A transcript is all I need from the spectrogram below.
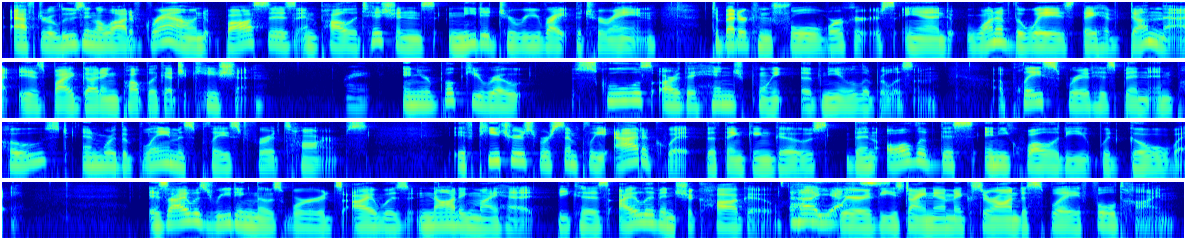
After losing a lot of ground, bosses and politicians needed to rewrite the terrain to better control workers, and one of the ways they have done that is by gutting public education. Right. In your book, you wrote Schools are the hinge point of neoliberalism, a place where it has been imposed and where the blame is placed for its harms. If teachers were simply adequate, the thinking goes, then all of this inequality would go away. As I was reading those words, I was nodding my head because I live in Chicago, uh, yes. where these dynamics are on display full time.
